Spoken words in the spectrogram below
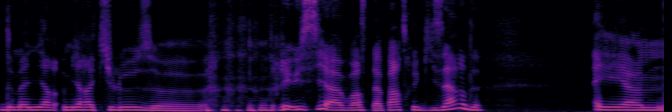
de manière miraculeuse, euh, réussis à avoir cet appart rue Guizarde. Et euh,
